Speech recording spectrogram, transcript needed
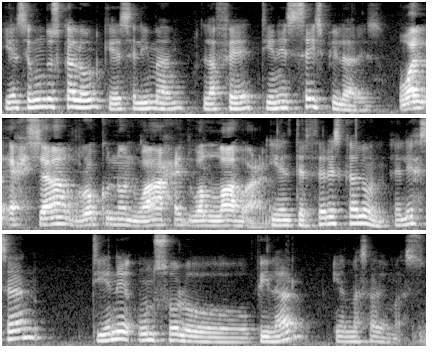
Y el segundo escalón, que es el imán, la fe, tiene seis pilares. Y el tercer escalón, el ihsan, tiene un solo pilar y Allah sabe más.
